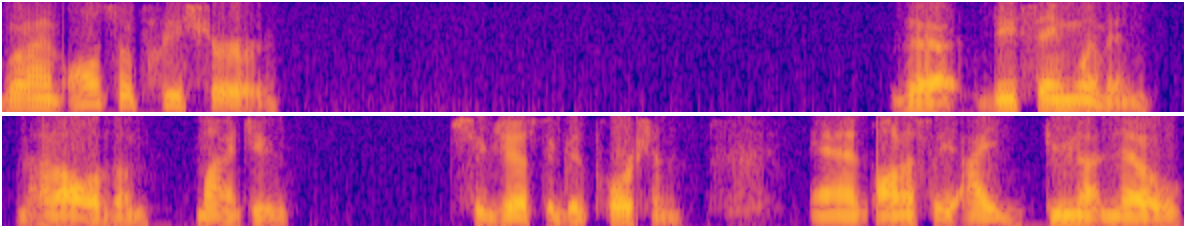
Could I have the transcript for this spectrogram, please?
but I'm also pretty sure that these same women, not all of them, mind you, suggest a good portion. And honestly, I do not know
